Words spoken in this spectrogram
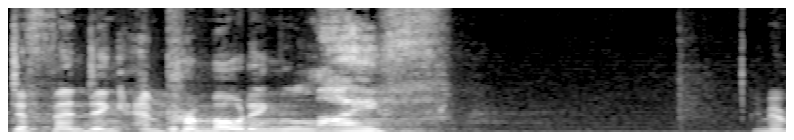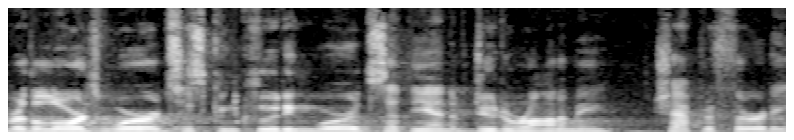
defending, and promoting life. Remember the Lord's words, his concluding words at the end of Deuteronomy chapter 30?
